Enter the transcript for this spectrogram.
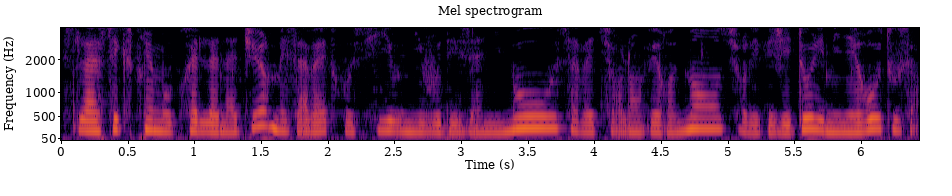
Cela s'exprime auprès de la nature, mais ça va être aussi au niveau des animaux, ça va être sur l'environnement, sur les végétaux, les minéraux, tout ça.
